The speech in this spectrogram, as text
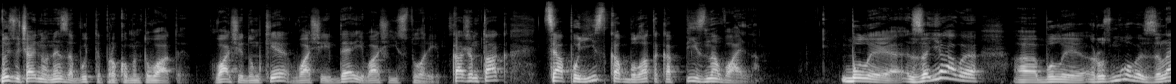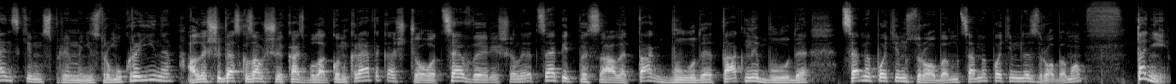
Ну і звичайно, не забудьте прокоментувати ваші думки, ваші ідеї, ваші історії. Скажімо так, ця поїздка була така пізнавальна. Були заяви, е, були розмови з Зеленським, з прем'єр-міністром України. Але щоб я сказав, що якась була конкретика, що це вирішили, це підписали, так буде, так не буде. Це ми потім зробимо, це ми потім не зробимо. Та ні.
